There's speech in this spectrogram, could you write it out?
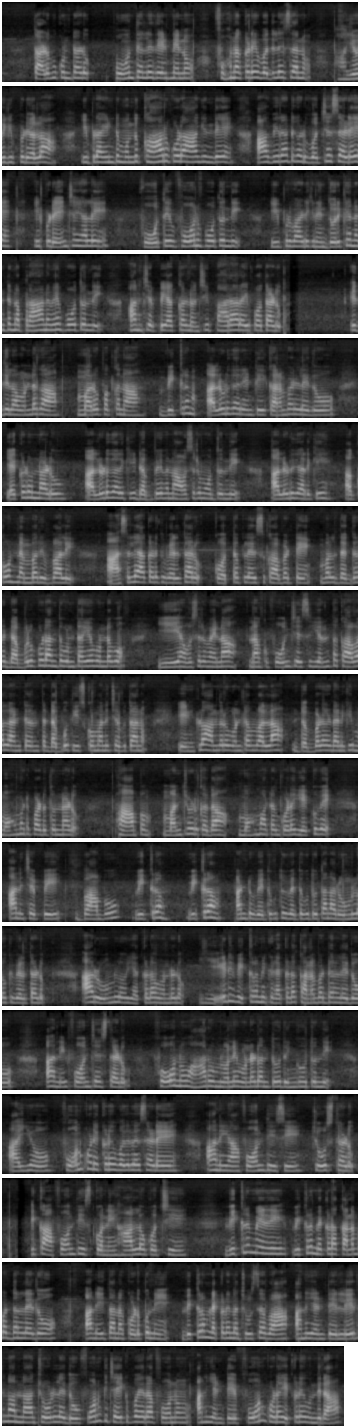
తడుముకుంటాడు. ఫోన్ తెలియదేంటి నేను? ఫోన్ అక్కడే వదిలేశాను. అయ్యో ఇప్పుడు ఎలా? ఇప్పుడు ఆ ఇంటి ముందు కారు కూడా ఆగిందే. ఆ విరాట్ గడు వచ్చేసాడే ఇప్పుడు ఏం చేయాలి? పోతే ఫోన్ పోతుంది. ఇప్పుడు వాడికి నేను దొరికానంటే నా ప్రాణమే పోతుంది అని చెప్పి అక్కడి నుంచి పారారైపోతాడు. ఇదిలా ఉండగా మరో పక్కన విక్రమ్ అల్లుడు గారేంటి కనబడలేదు? ఎక్కడున్నాడు? అల్లుడు గారికి డబ్బు ఏమైనా అవసరం అవుతుంది. అల్లుడు గారికి అకౌంట్ నెంబర్ ఇవ్వాలి. అసలే అక్కడికి వెళ్తారు. కొత్త ప్లేస్ కాబట్టి వాళ్ళ దగ్గర డబ్బులు కూడా అంత ఉంటాయో ఉండవో? ఏ అవసరమైనా నాకు ఫోన్ చేసి ఎంత కావాలంటే అంత డబ్బు తీసుకోమని చెబుతాను. ఇంట్లో అందరూ ఉండటం వల్ల డబ్బు అడగడానికి మొహమాట పడుతున్నాడు. పాపం మంచోడు కదా మొహమాటం కూడా ఎక్కువే అని చెప్పి బాబు విక్రమ్ విక్రమ్ అంటూ వెతుకుతూ వెతుకుతూ తన రూమ్లోకి వెళ్తాడు. ఆ రూమ్లో ఎక్కడ ఉండడు. ఏడి విక్రమ్ ఇక్కడెక్కడ కనబడడం లేదో అని ఫోన్ చేస్తాడు. ఫోను ఆ రూమ్లోనే ఉండడంతో రింగ్ అవుతుంది. అయ్యో ఫోన్ కూడా ఇక్కడే వదిలేశాడే. అని ఆ ఫోన్ తీసి చూస్తాడు. ఇక ఆ ఫోన్ తీసుకొని హాల్లోకి వచ్చి విక్రమ్ ఇది విక్రమ్ ఎక్కడ కనబడడం లేదు? అని తన కొడుకుని విక్రమ్ని ఎక్కడైనా చూసావా? అని అంటే లేదు నాన్న చూడలేదు. ఫోన్కి చేయకపోయారా ఫోను? అని అంటే ఫోన్ కూడా ఇక్కడే ఉందిరా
